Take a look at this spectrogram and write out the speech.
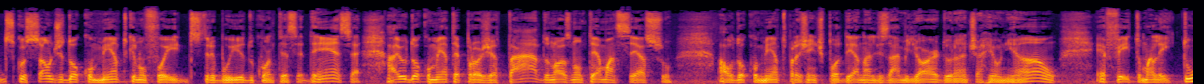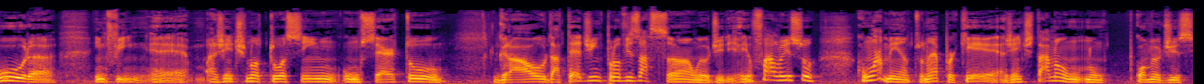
discussão de documento que não foi distribuído com antecedência, aí o documento é projetado, nós não temos acesso ao documento para a gente poder analisar melhor durante a reunião, é feita uma leitura, enfim, é, a gente notou assim um certo grau até de improvisação, eu diria. Eu falo isso com lamento, né? Porque a gente está num, num como eu disse,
